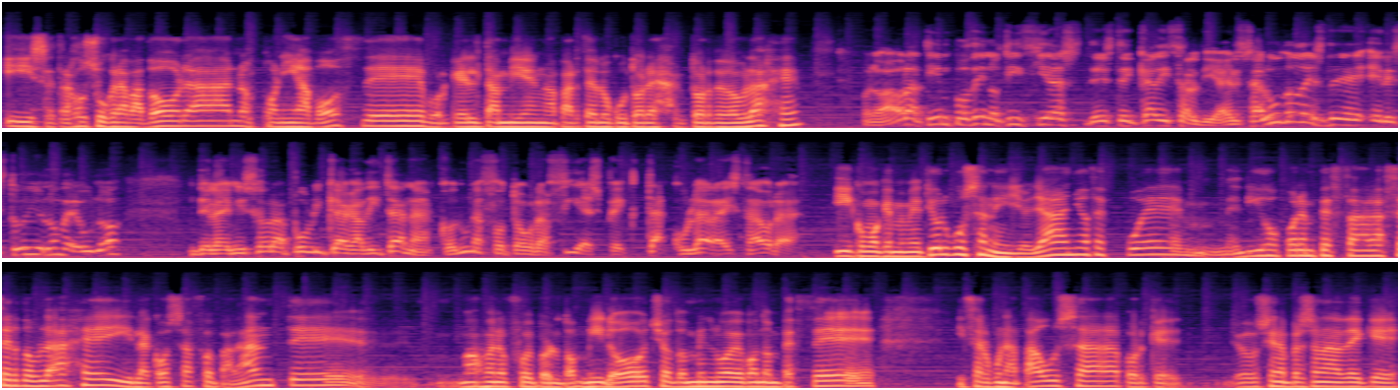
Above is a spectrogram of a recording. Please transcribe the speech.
y se trajo su grabadora, nos ponía voces, porque él también, aparte de locutor, es actor de doblaje. Bueno, ahora tiempo de noticias desde Cádiz al día. El saludo desde el estudio número uno de la emisora pública gaditana, con una fotografía espectacular a esta hora. Y como que me metió el gusanillo, ya años después me dijo por empezar a hacer doblaje y la cosa fue para adelante, más o menos fue por el 2008, 2009 cuando empecé, hice alguna pausa, porque yo soy una persona de que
